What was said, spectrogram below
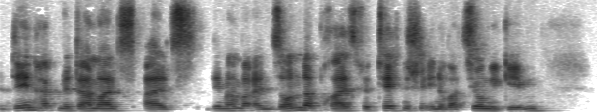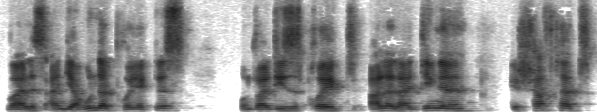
den hatten wir damals als, dem haben wir einen Sonderpreis für technische Innovation gegeben, weil es ein Jahrhundertprojekt ist und weil dieses Projekt allerlei Dinge geschafft hat,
